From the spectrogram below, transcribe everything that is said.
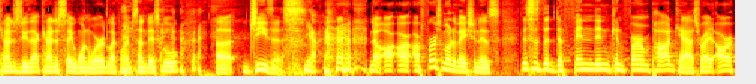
Can I just do that? Can I just say one word like we're in Sunday school? Uh, Jesus. Yeah. no, our, our, our first motivation is this is the defend and confirm podcast, right? Our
